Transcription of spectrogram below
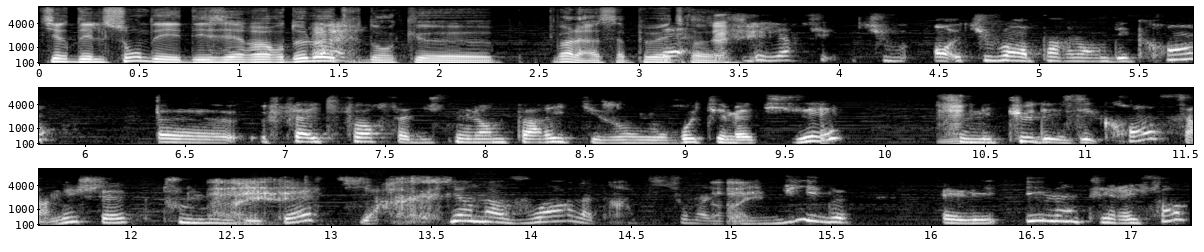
tire des leçons des, des erreurs de l'autre. Donc euh, voilà, ça peut Bah, être. D'ailleurs, tu, tu, vois, en parlant d'écran, euh, Flight Force à Disneyland Paris qu'ils ont rethématisé, ce Hmm. n'est que des écrans, c'est un échec. Tout le monde Ouais. déteste, il n'y a rien à voir, l'attraction elle Ouais. est vide, elle est inintéressante.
